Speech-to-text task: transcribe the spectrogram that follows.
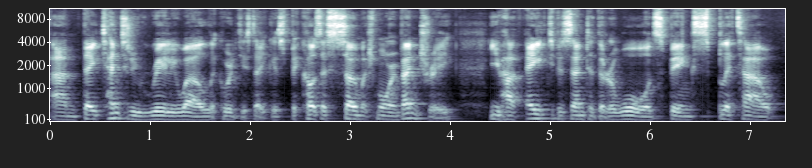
And they tend to do really well, liquidity stakers, because there's so much more inventory. You have 80% of the rewards being split out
